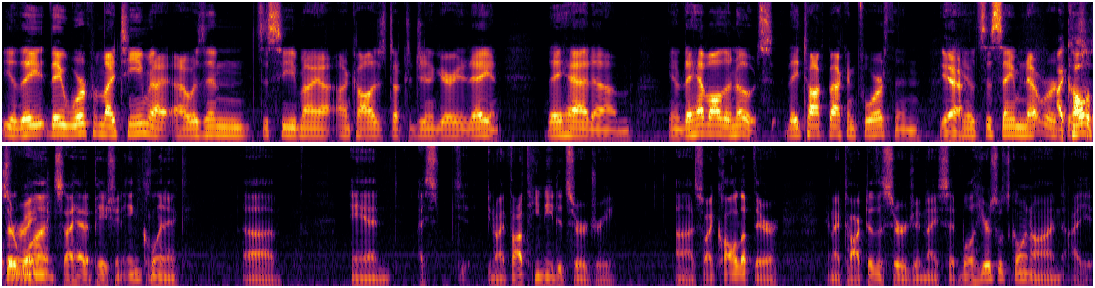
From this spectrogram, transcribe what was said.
you know they they work with my team. I, I was in to see my uh, oncologist, Dr. Jenna Gary, today, and they had um you know they have all the notes. They talk back and forth, and Yeah. you know, it's the same network. I called up there great. once. I had a patient in clinic, uh, and I, you know, I thought he needed surgery, uh, so I called up there, And I talked to the surgeon. I said, "Well, here's what's going on. I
